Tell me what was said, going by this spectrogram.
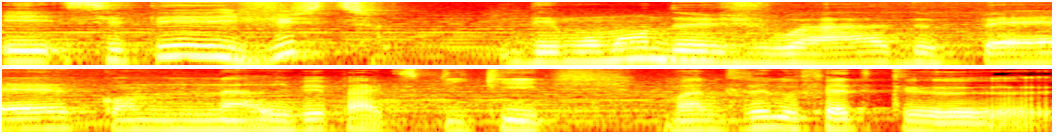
Et c'était juste des moments de joie, de paix qu'on n'arrivait pas à expliquer, malgré le fait que,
